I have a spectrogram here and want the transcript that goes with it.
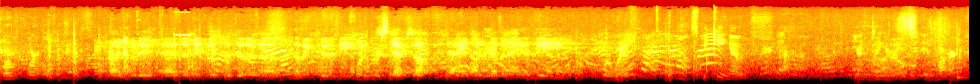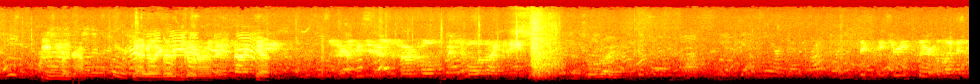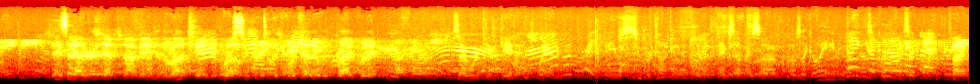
twelve, twelve, seven over twelve. Steps up, eleven A and B. Speaking of uh, young singers in Mark program, Yeah, I know, I heard it going around. Yeah. AD. Steps up, steps now going to the right gate as well. super talkative. Portello with pride footing. So I worked in gate at Twain, and he was super talkative. And the next time I saw him, I was like, "Oh, hey, how's it going?" He's like, "Fine,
